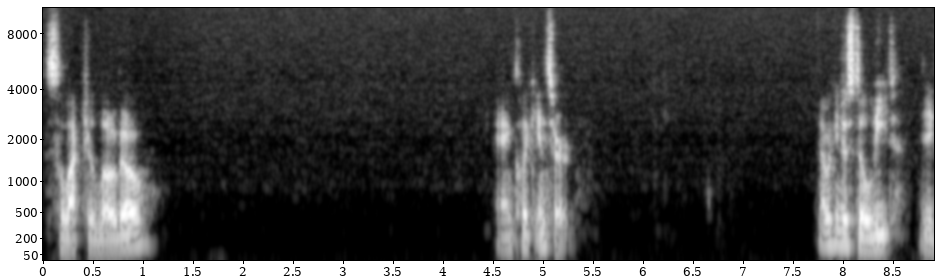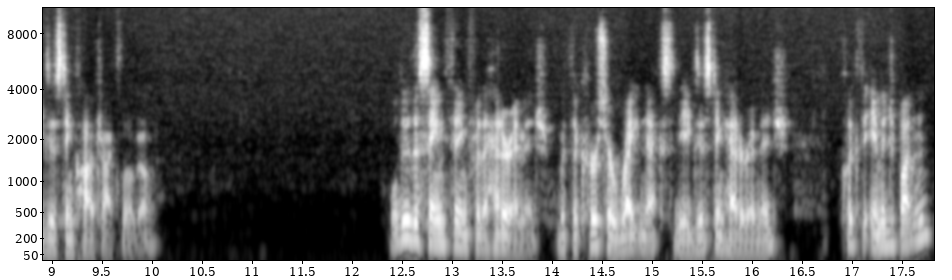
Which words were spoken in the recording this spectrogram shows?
Select your logo and click Insert. Now we can just delete the existing CloudTrax logo. We'll do the same thing for the header image. With the cursor right next to the existing header image, click the image button,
